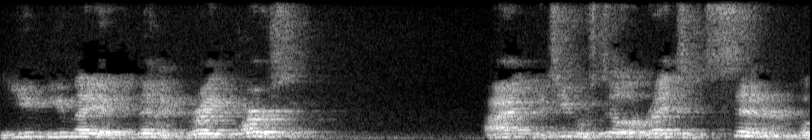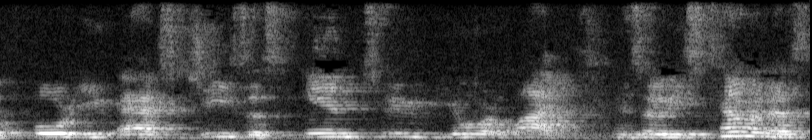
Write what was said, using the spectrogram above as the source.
You, you may have been a great person, all right, but you were still a wretched sinner before you asked Jesus into your life. And so he's telling us,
